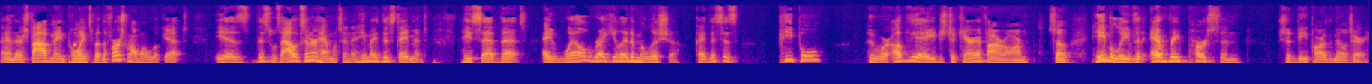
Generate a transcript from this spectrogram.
And there's five main points, but the first one I want to look at is this was Alexander Hamilton, and he made this statement. He said that a well-regulated militia. Okay, this is people who were of the age to carry a firearm. So he believed that every person should be part of the military.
